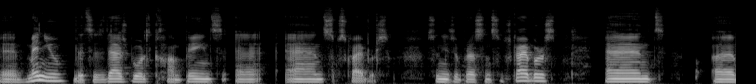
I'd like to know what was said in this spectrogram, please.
a menu that says dashboard, campaigns, uh, and subscribers. So you need to press on subscribers and uh,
